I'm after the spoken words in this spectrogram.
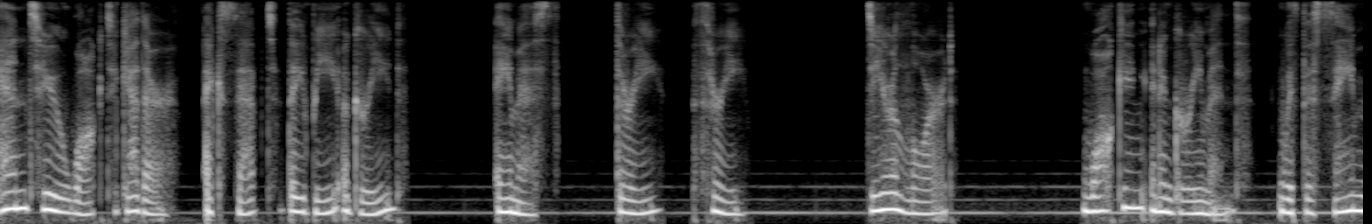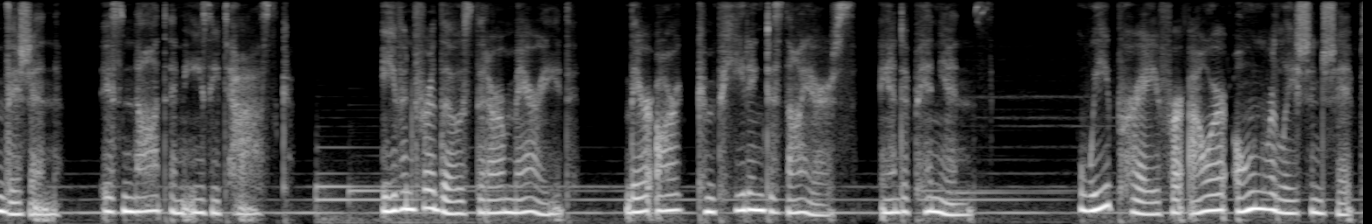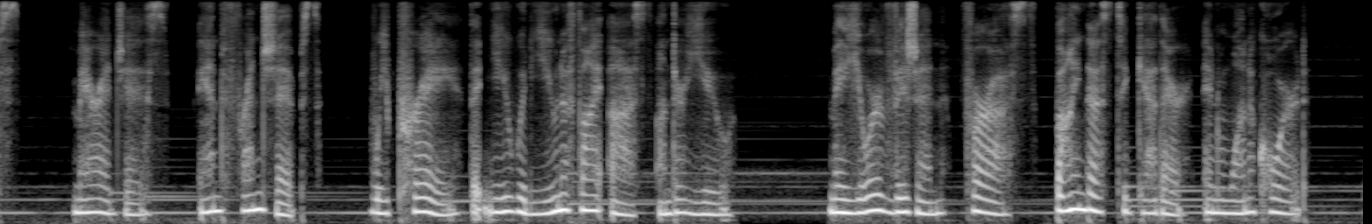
Can two walk together except they be agreed? Amos 3 3. Dear Lord, walking in agreement with the same vision is not an easy task. Even for those that are married, there are competing desires and opinions. We pray for our own relationships, marriages, and friendships. We pray that you would unify us under you. May your vision for us bind us together in one accord.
